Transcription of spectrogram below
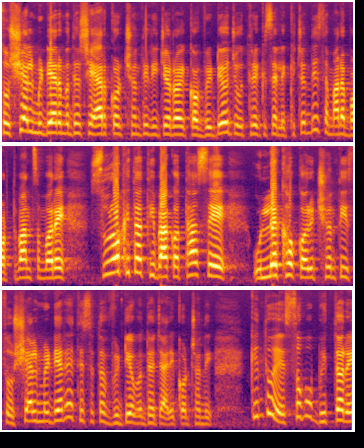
ସୋସିଆଲ ମିଡ଼ିଆରେ ମଧ୍ୟ ସେୟାର କରିଛନ୍ତି ନିଜର ଏକ ଭିଡ଼ିଓ ଯେଉଁଥିରେ କି ସେ ଲେଖିଛନ୍ତି ସେମାନେ ବର୍ତ୍ତମାନ ସମୟରେ ସୁରକ୍ଷିତ ଥିବା କଥା ସେ ଉଲ୍ଲେଖ କରିଛନ୍ତି ସୋସିଆଲ ମିଡ଼ିଆରେ ଏଥିସହିତ ଭିଡ଼ିଓ ମଧ୍ୟ ଜାରି କରିଛନ୍ତି କିନ୍ତୁ ଏସବୁ ଭିତରେ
